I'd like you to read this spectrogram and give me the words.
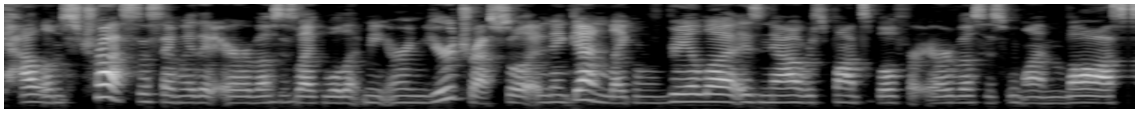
Callum's trust the same way that Aaravos is like, well, let me earn your trust. So, and again, like Rayla is now responsible for Aaravos's one loss,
